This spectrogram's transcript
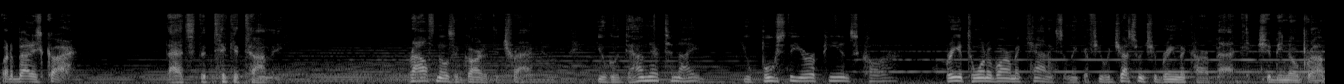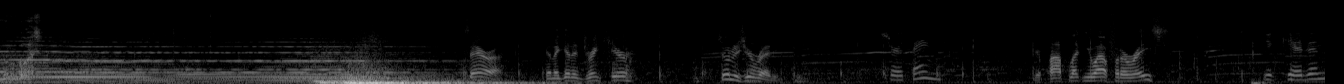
What about his car? That's the ticket, Tommy. Ralph knows a guard at the track. You go down there tonight, you boost the European's car, bring it to one of our mechanics, and make a few adjustments, you bring the car back. Should be no problem, boss. Sarah, can I get a drink here? As Soon as you're ready. Sure thing. Your pop letting you out for the race? You kidding?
